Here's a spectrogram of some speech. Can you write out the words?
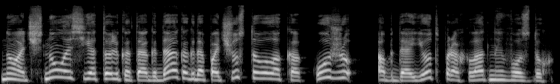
Но очнулась я только тогда, когда почувствовала, как кожу обдает прохладный воздух.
